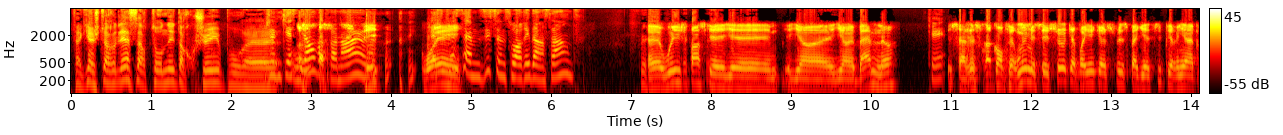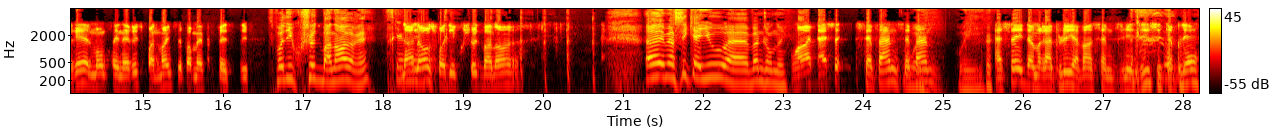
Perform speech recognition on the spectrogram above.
Fait que je te laisse retourner te recoucher pour. euh, J'ai une question, votre honneur. Et- Est-ce Oui. que samedi, c'est une soirée dansante? Euh, oui, je pense qu'il y a, il y a un- il y a un ban, là. Ça restera confirmé, mais c'est sûr qu'il n'y a pas rien qu'un souper spaghetti puis rien après. Le monde s'énerve, c'est pas de même, c'est pas même plus festif. C'est pas des coucheux de bonheur, hein? Non, non, c'est pas des coucheux de bonheur. Hey, merci Caillou, euh, bonne journée. Ouais, essa- Stéphane, Stéphane, Oui. essaye de me rappeler avant samedi midi, s'il te plaît.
